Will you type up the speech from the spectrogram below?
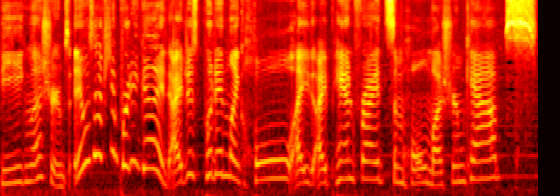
big mushrooms. And it was actually pretty good. I just put in like whole, I, I pan fried some whole mushroom caps.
